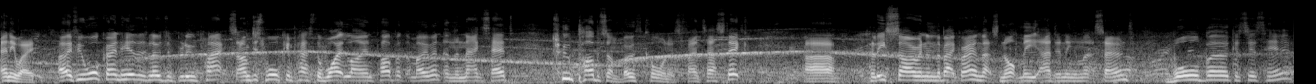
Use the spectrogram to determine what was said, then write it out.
Anyway, uh, if you walk around here, there's loads of blue plaques. I'm just walking past the White Lion pub at the moment and the Nag's Head. Two pubs on both corners. Fantastic. Uh, police siren in the background. That's not me adding in that sound. Wahlburgers is here.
